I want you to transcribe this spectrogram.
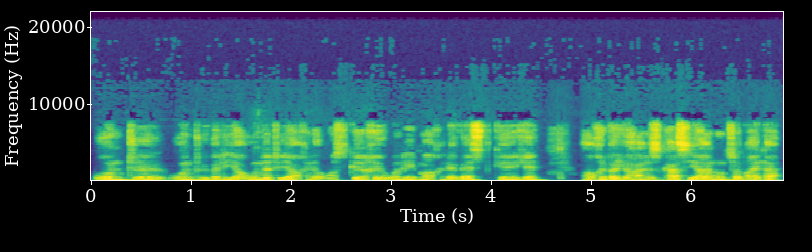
und, äh, und über die Jahrhunderte ja auch in der Ostkirche und eben auch in der Westkirche, auch über Johannes Cassian und so weiter,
